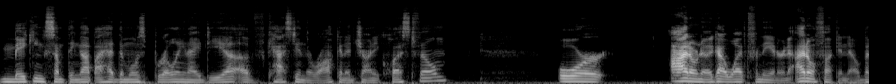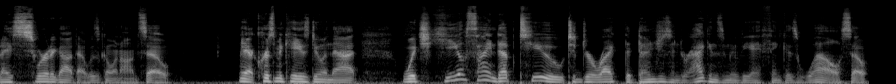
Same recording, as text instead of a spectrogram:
making something up, I had the most brilliant idea of casting The Rock in a Jonny Quest film, or I don't know, it got wiped from the internet. I don't fucking know, but I swear to God that was going on. So yeah, Chris McKay is doing that, which he signed up to to direct the Dungeons and Dragons movie, I think, as well. So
